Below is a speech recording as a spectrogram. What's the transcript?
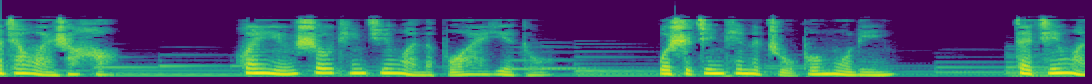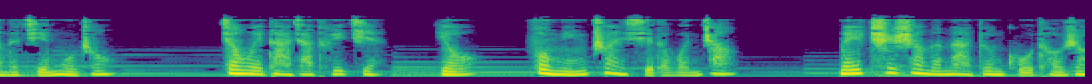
大家晚上好，欢迎收听今晚的博爱夜读，我是今天的主播木林。在今晚的节目中，将为大家推荐由凤鸣撰写的文章《没吃上的那顿骨头肉》。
